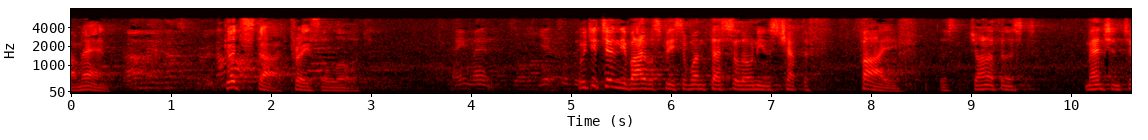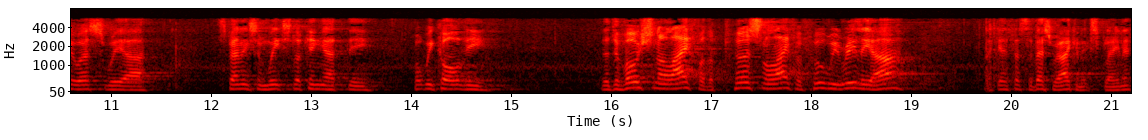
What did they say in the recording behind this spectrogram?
Amen. Amen. Good start. Praise the Lord. Amen. Would you turn your Bibles, please, to 1 Thessalonians chapter 5? As Jonathan has mentioned to us, we are spending some weeks looking at the what we call the, the devotional life or the personal life of who we really are. I guess that's the best way I can explain it.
